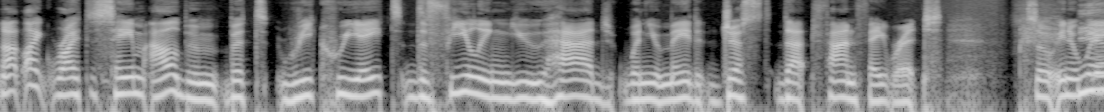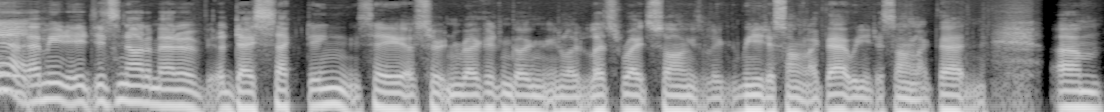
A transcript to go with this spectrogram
not like write the same album, but recreate the feeling you had when you made just that fan favorite. So in a way, yeah, I mean, it, it's not a matter of dissecting, say, a certain record and going, you know, let's write songs. Like we need a song like that. We need a song like that. And, um,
